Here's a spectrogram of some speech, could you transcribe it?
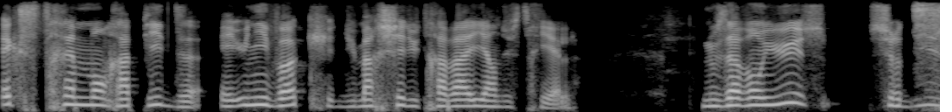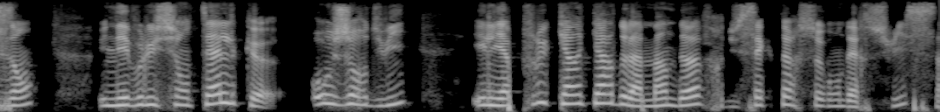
extrêmement rapides et univoques du marché du travail industriel. Nous avons eu sur dix ans une évolution telle que aujourd'hui, il n'y a plus qu'un quart de la main-d'œuvre du secteur secondaire suisse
